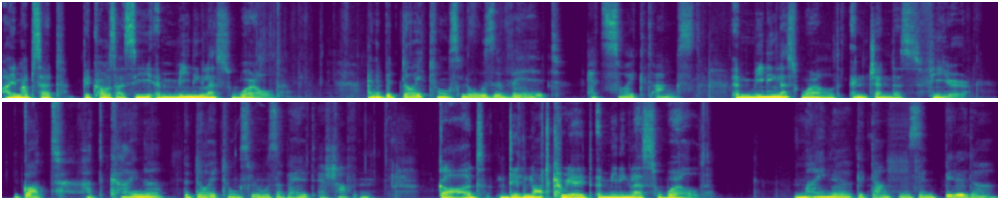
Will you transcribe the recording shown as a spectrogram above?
I'm upset because I see a meaningless world. Eine bedeutungslose Welt erzeugt Angst. A meaningless world engenders fear. Gott hat keine bedeutungslose Welt erschaffen. God did not create a meaningless world. Meine Gedanken sind Bilder,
